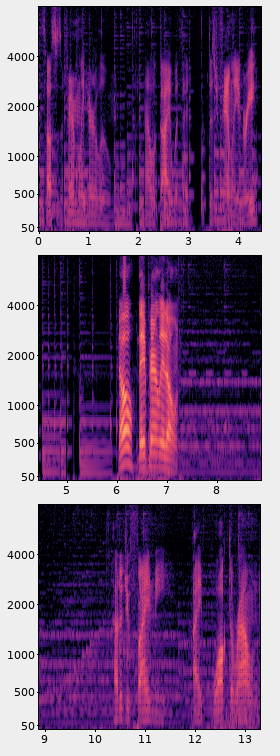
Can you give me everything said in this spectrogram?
This house is a family heirloom. I will die with it. Does your family agree? No, they apparently don't. How did you find me? I walked around.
